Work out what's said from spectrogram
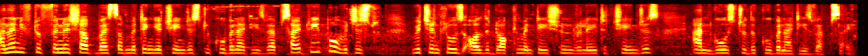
And then you have to finish up by submitting your changes to Kubernetes website repo, which, is, which includes all the documentation related changes and goes to the Kubernetes website.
